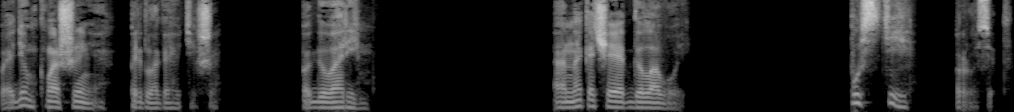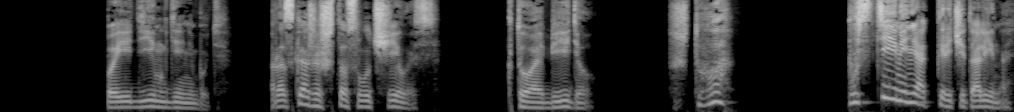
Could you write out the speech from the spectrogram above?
«Пойдем к машине», — предлагаю тише. «Поговорим». Она качает головой. «Пусти», — просит. «Поедим где-нибудь. Расскажешь, что случилось. Кто обидел». «Что?» «Пусти меня!» — кричит Алина.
